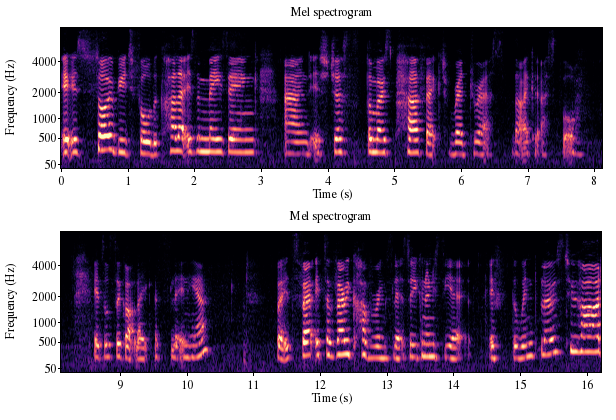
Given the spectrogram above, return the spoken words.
It is so beautiful, the colour is amazing, and it's just the most perfect red dress that I could ask for. It's also got like a slit in here, but it's it's a very covering slit, so you can only see it if the wind blows too hard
